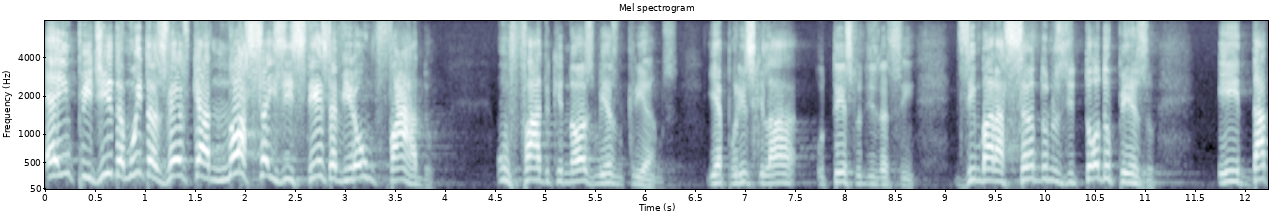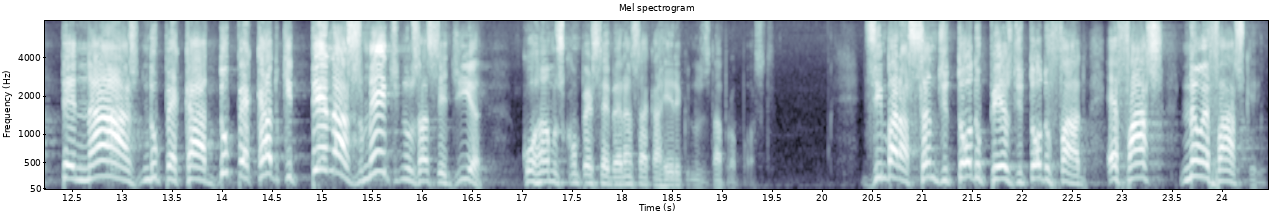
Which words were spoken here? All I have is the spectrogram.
é impedida muitas vezes porque a nossa existência virou um fardo, um fardo que nós mesmos criamos. E é por isso que lá o texto diz assim: desembaraçando-nos de todo o peso e da tenaz no pecado, do pecado que tenazmente nos assedia, corramos com perseverança a carreira que nos está proposta. Desembaraçando de todo o peso, de todo o fardo. É fácil? Não é fácil, querido.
